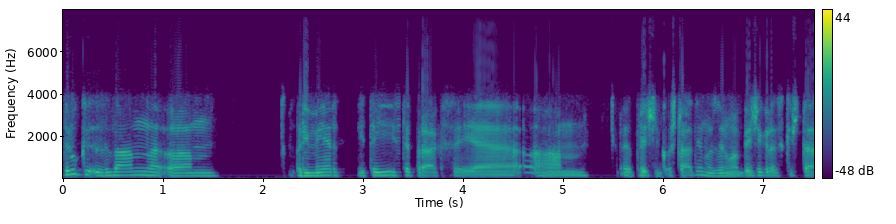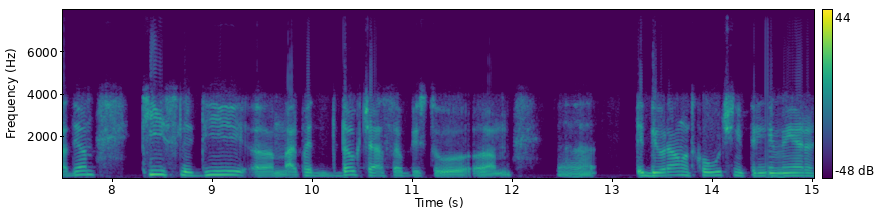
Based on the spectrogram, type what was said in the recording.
Drug znan um, primer te iste prakse je um, Plečnikov stadion oziroma Bežegradski stadion, ki sledi um, ali pa je dolg časa v bistvu um, uh, je bil ravno tako učni primer,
